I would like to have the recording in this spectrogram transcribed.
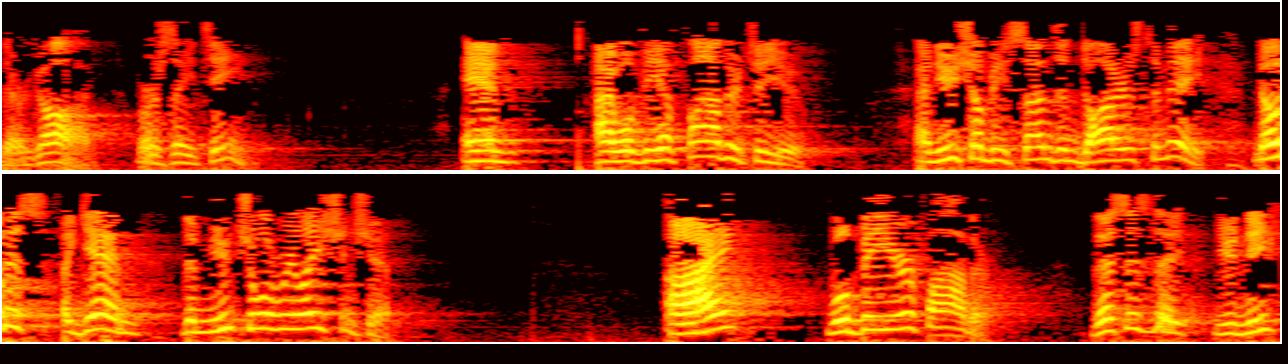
their God. Verse 18. And I will be a father to you, and you shall be sons and daughters to me. Notice again the mutual relationship. I will be your father. This is the unique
